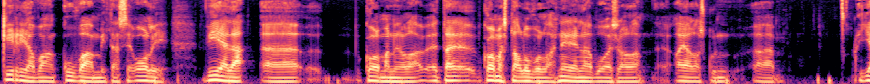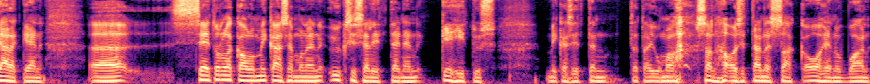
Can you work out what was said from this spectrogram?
kirjavaan kuvaan, mitä se oli vielä äh, kolmannella, tai 300-luvulla, neljännellä vuosella ajalaskun jälkeen. Se ei todellakaan ollut mikään semmoinen yksiselitteinen kehitys, mikä sitten tätä Jumalan sanaa olisi tänne saakka ohjannut, vaan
